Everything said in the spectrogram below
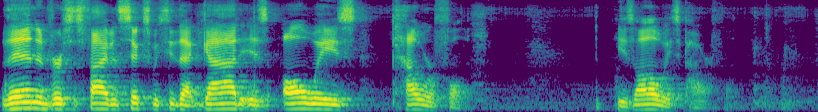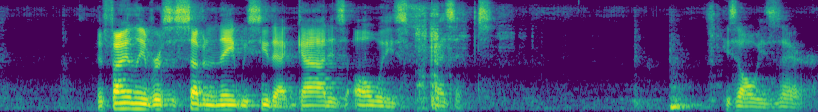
Then in verses 5 and 6, we see that God is always powerful. He is always powerful. And finally, in verses 7 and 8, we see that God is always present. He's always there.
